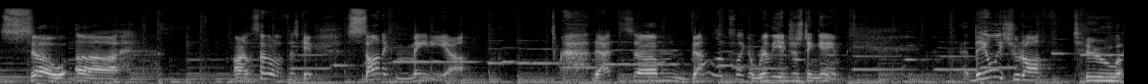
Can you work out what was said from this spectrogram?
So, uh, alright, let's talk about this game. Sonic Mania. That's, um, that looks like a really interesting game. They only shoot off two,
